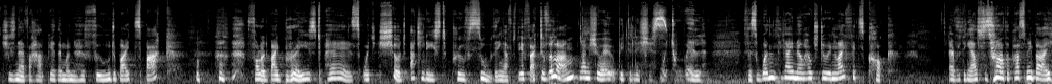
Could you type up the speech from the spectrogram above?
She's never happier than when her food bites back. Followed by braised pears, which should at least prove soothing after the effect of the lamb. I'm sure it would be delicious. It will. If there's one thing I know how to do in life, it's cook. Everything else has rather passed me by.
